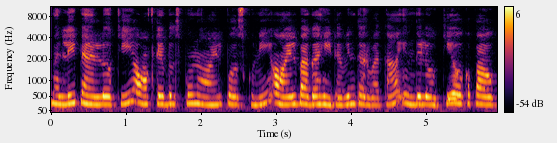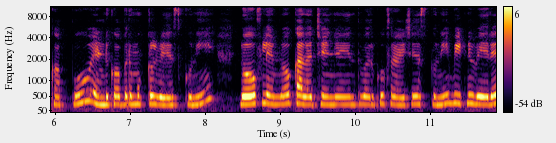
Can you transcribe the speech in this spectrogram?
మళ్ళీ ప్యాన్లోకి హాఫ్ టేబుల్ స్పూన్ ఆయిల్ పోసుకుని ఆయిల్ బాగా హీట్ అయిన తర్వాత ఇందులోకి ఒక పావు కప్పు ఎండు కొబ్బరి ముక్కలు వేసుకుని లో ఫ్లేమ్లో కలర్ చేంజ్ అయ్యేంత వరకు ఫ్రై చేసుకుని వీటిని వేరే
